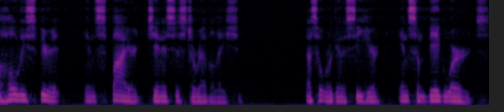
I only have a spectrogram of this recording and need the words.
Holy Spirit inspired Genesis to Revelation. That's what we're going to see here in some big words.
